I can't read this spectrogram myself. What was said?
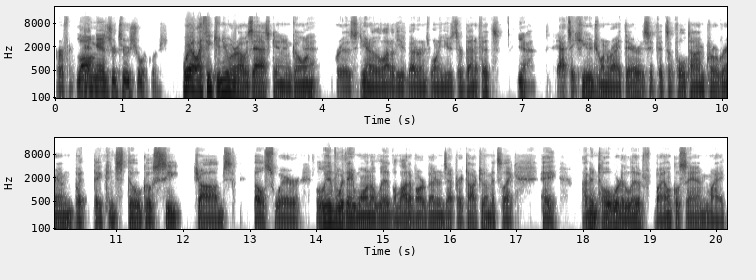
Perfect. Long yeah. answer to a short question. Well, I think you knew where I was asking and going. Yeah. Whereas, you know, a lot of these veterans want to use their benefits. Yeah. That's a huge one right there is if it's a full-time program but they can still go seek jobs elsewhere live where they want to live. A lot of our veterans after i talk to them it's like hey i've been told where to live by uncle sam my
